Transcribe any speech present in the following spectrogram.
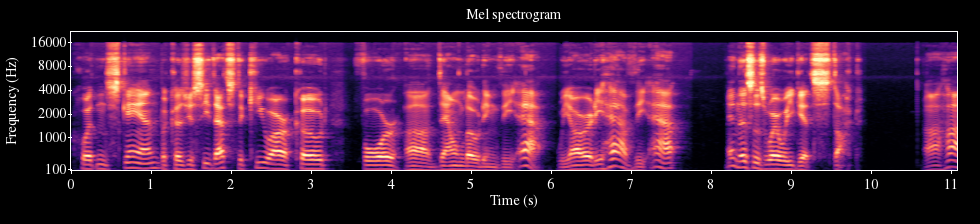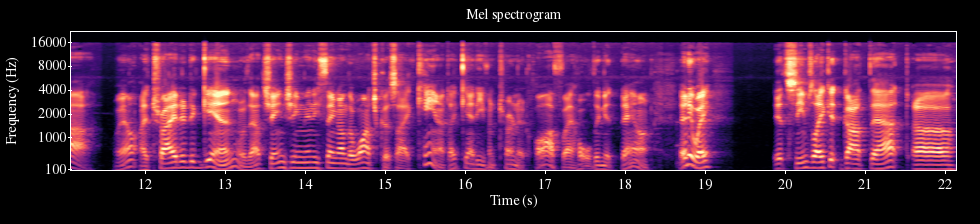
Couldn't scan because you see that's the QR code for uh, downloading the app. We already have the app, and this is where we get stuck. Aha! Well, I tried it again without changing anything on the watch because I can't. I can't even turn it off by holding it down. Anyway, it seems like it got that. Uh,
